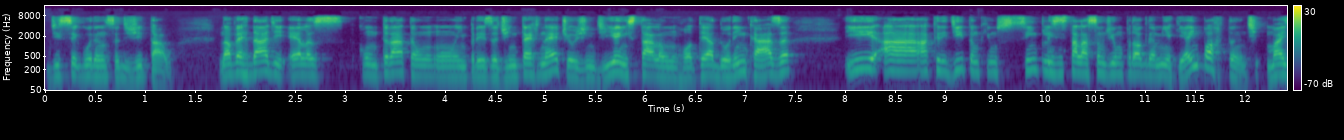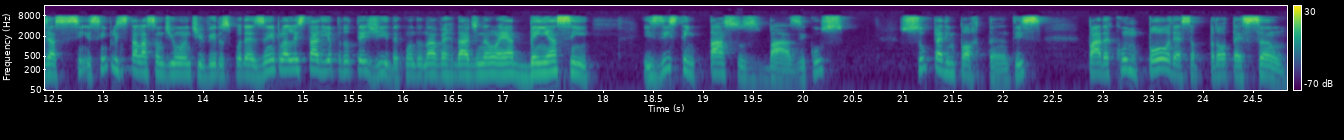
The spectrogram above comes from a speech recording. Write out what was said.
de segurança digital. Na verdade, elas contratam uma empresa de internet hoje em dia, instalam um roteador em casa e a, acreditam que uma simples instalação de um programinha aqui é importante, mas a simples instalação de um antivírus, por exemplo, ela estaria protegida, quando na verdade não é bem assim. Existem passos básicos super importantes para compor essa proteção,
